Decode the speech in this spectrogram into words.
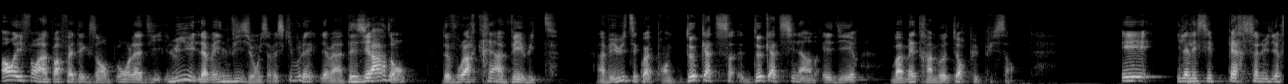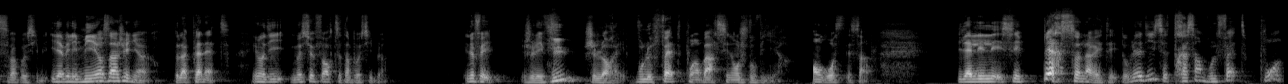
Henry Ford, un parfait exemple, on l'a dit. Lui, il avait une vision, il savait ce qu'il voulait. Il avait un désir ardent de vouloir créer un V8. Un V8, c'est quoi? De prendre deux 4, deux cylindres et dire on va mettre un moteur plus puissant. Et il a laissé personne lui dire que c'est pas possible. Il avait les meilleurs ingénieurs de la planète. Ils ont dit Monsieur Ford, c'est impossible. Il a fait Je l'ai vu, je l'aurai. Vous le faites, point barre, sinon je vous vire. En gros, c'était simple. Il allait laisser personne arrêter. Donc il a dit C'est très simple, vous le faites, point.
